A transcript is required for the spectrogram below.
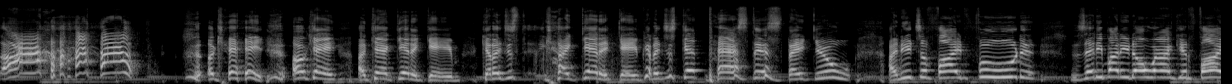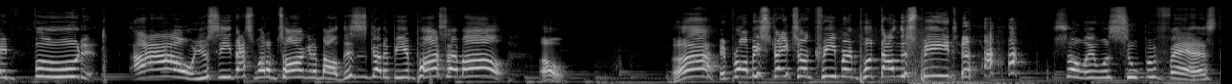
Ah! okay, okay, I can't get it, game. Can I just, I get it, game. Can I just get past this? Thank you. I need to find food. Does anybody know where I can find food? Ow, you see, that's what I'm talking about. This is gonna be impossible. Oh. Ah, it brought me straight to a creeper and put down the speed. so it was super fast,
